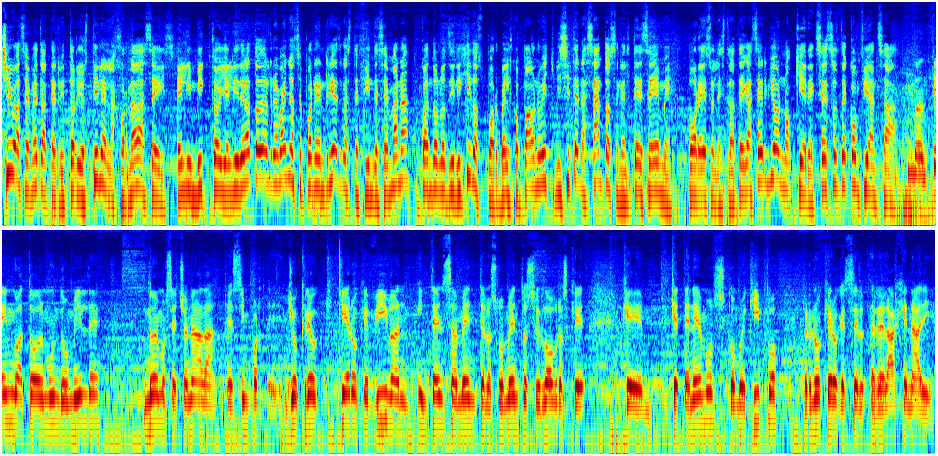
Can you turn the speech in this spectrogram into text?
Chivas se mete a territorio hostil en la jornada 6. El invicto y el liderato del rebaño se ponen en riesgo este fin de semana cuando los dirigidos por Belko Paunovic visiten a Santos en el TSM. Por eso el estratega serbio no quiere excesos de confianza. Mantengo a todo el mundo humilde no hemos hecho nada. Es Yo creo que quiero que vivan intensamente los momentos y logros que, que, que, tenemos como equipo, pero no quiero que se relaje nadie.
